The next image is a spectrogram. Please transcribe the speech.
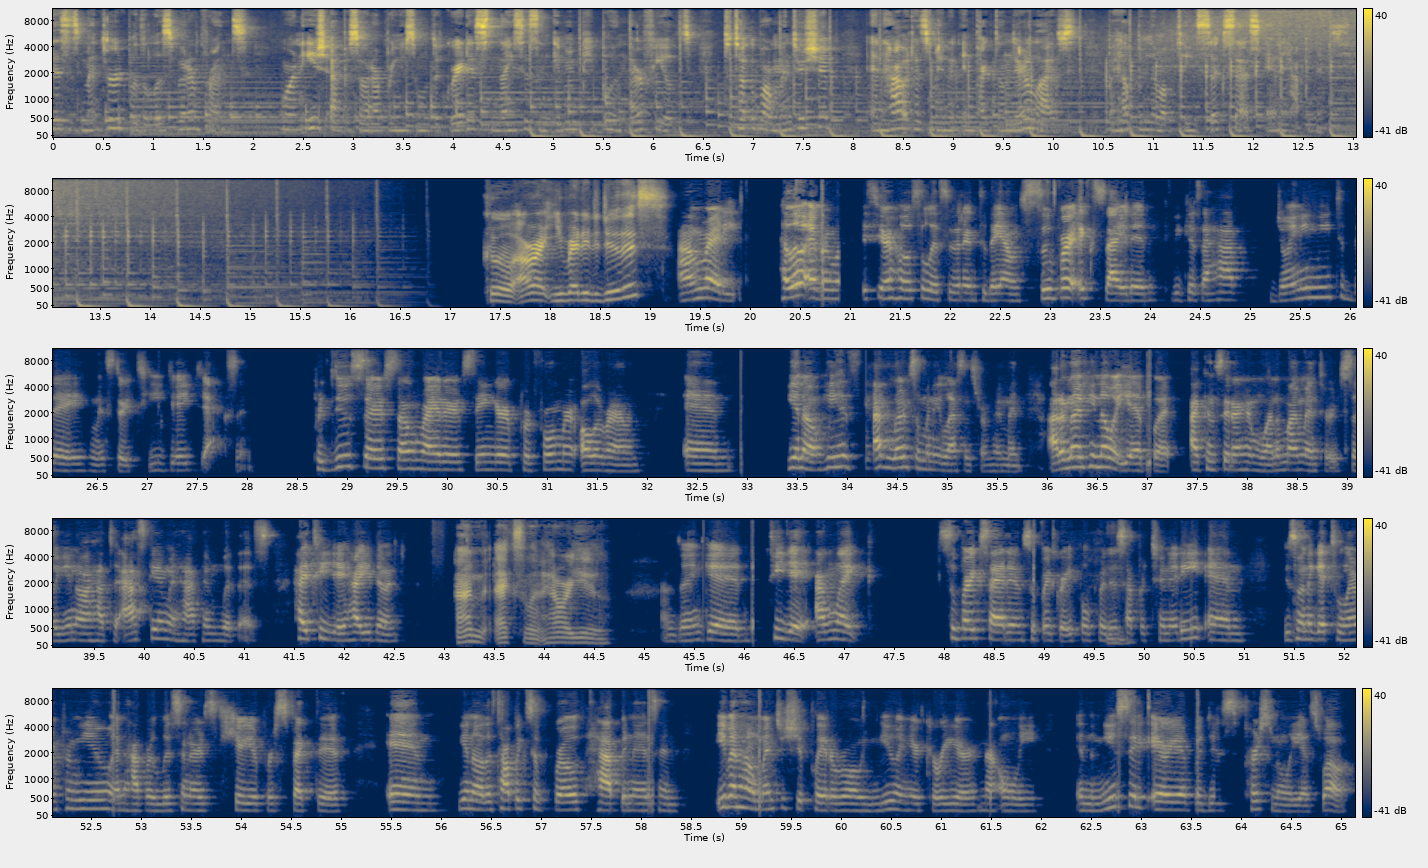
This is Mentored with Elizabeth and Friends, where in each episode I bring you some of the greatest, nicest, and giving people in their fields to talk about mentorship and how it has made an impact on their lives by helping them obtain success and happiness. Cool. All right, you ready to do this? I'm ready. Hello, everyone. It's your host, Elizabeth, and today I'm super excited because I have joining me today Mr. TJ Jackson, producer, songwriter, singer, performer all around. And, you know, he has, I've learned so many lessons from him. And I don't know if you know it yet, but I consider him one of my mentors. So, you know, I had to ask him and have him with us. Hi, TJ. How you doing? I'm excellent. How are you? I'm doing good. TJ, I'm like, super excited and super grateful for this mm. opportunity and just want to get to learn from you and have our listeners hear your perspective and you know the topics of growth happiness and even how mentorship played a role in you and your career not only in the music area but just personally as well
